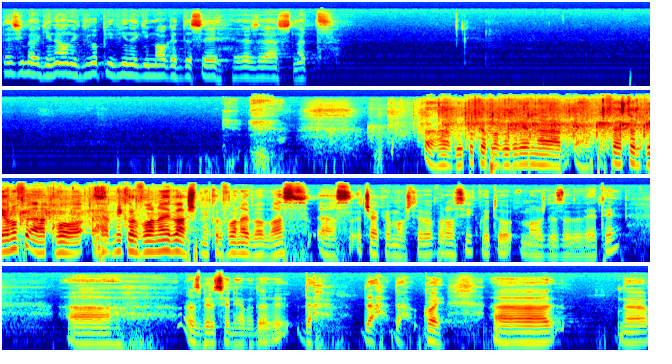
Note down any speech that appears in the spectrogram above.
тези маргинални групи винаги могат да се разраснат. До тук благодарим на професор Генов. Ако микрофона е ваш, микрофона е във вас, аз чакам още въпроси, които може да зададете. А, разбира се, няма да ви... Да, да, да. Кой? А, на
